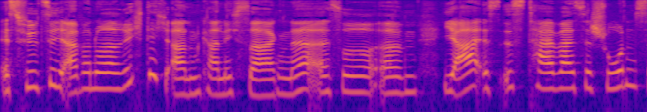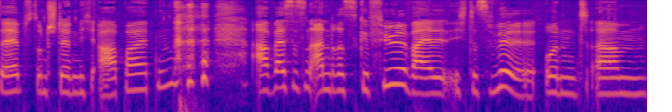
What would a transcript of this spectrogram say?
es fühlt sich einfach nur richtig an, kann ich sagen. Ne? Also ähm, ja, es ist teilweise schon selbst und ständig arbeiten, aber es ist ein anderes Gefühl, weil ich das will. Und ähm,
